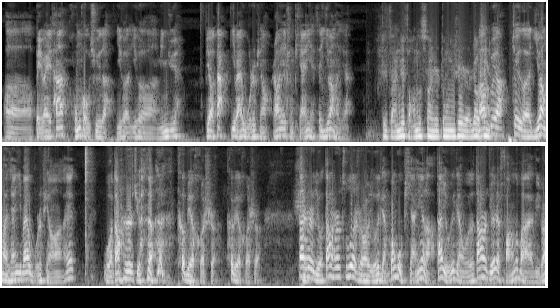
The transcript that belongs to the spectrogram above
呃北外滩虹口区的一个一个民居，比较大，一百五十平，然后也挺便宜，才一万块钱这咱这房子算是终于是撂啊。对呀、这个一万块钱一百五十平，哎，我当时觉得 特别合适，特别合适。但是有当时租的时候有一点光顾便宜了，但有一点，我当时觉得这房子吧里边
